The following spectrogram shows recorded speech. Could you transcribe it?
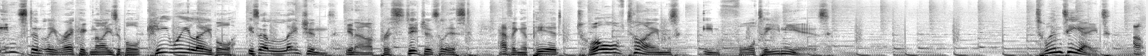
instantly recognizable Kiwi label is a legend in our prestigious list, having appeared 12 times in 14 years. 28, up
